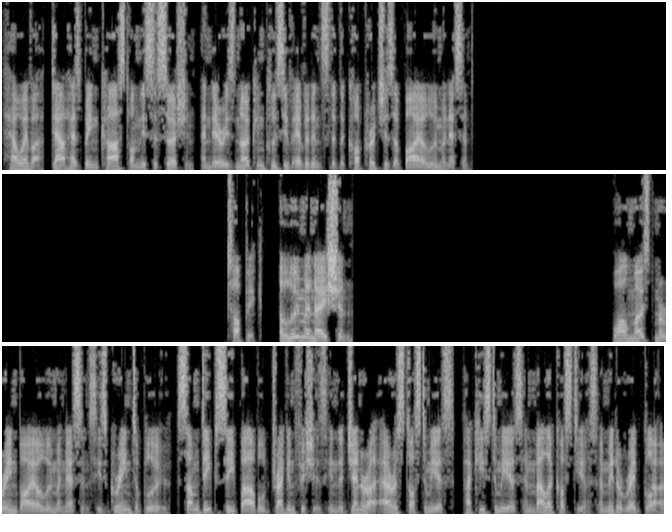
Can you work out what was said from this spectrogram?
However, doubt has been cast on this assertion, and there is no conclusive evidence that the cockroaches are bioluminescent. Illumination. While most marine bioluminescence is green to blue, some deep-sea barbelled dragonfishes in the genera Aristostomias, Pachystomias and Malacosteus emit a red glow,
